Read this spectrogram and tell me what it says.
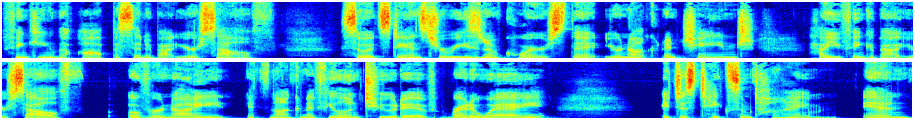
thinking the opposite about yourself. So it stands to reason, of course, that you're not going to change how you think about yourself overnight. It's not going to feel intuitive right away. It just takes some time and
